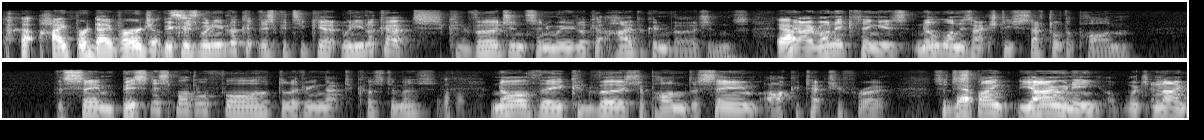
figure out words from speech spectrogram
hyperdivergence. Because when you look at this particular, when you look at convergence and when you look at hyperconvergence, yep. the ironic thing is no one has actually settled upon the same business model for delivering that to customers, uh-huh. nor have they converged upon the same architecture for it. So, despite yep. the irony, which, and I,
